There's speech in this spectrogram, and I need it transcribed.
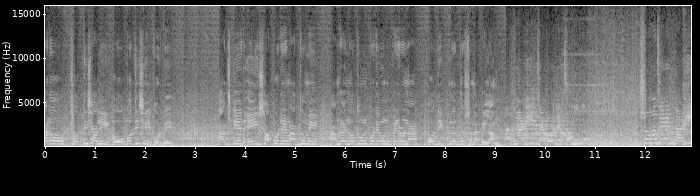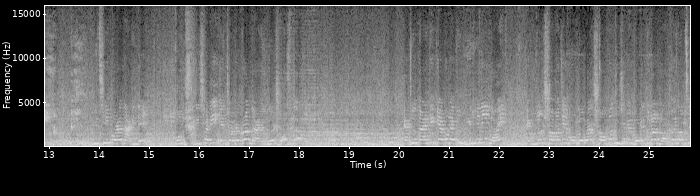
আরও শক্তিশালী ও গতিশীল করবে। আজকের এই সফরের মাধ্যমে আমরা নতুন করে অনুপ্রেরণা ও দিক নির্দেশনা পেলাম। নারী জাগরণের সমাজের নারী পিছিয়ে পড়া নারীদের দিশারি এই চট্টগ্রাম নারী উন্নয়ন সংস্থা একজন নারীকে কেবল একজন গৃহিণী নয় একজন সমাজের মূল্যবান সম্পদ হিসেবে গড়ে তোলার লক্ষ্যই হচ্ছে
